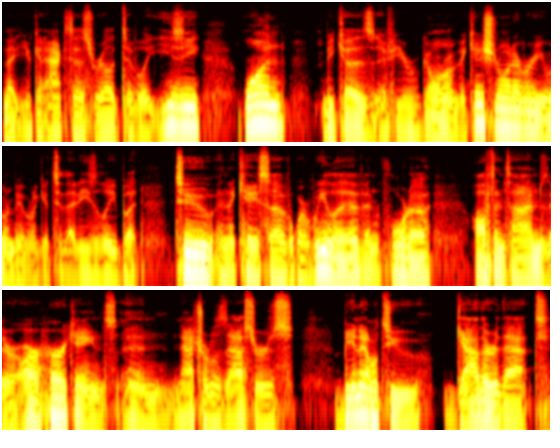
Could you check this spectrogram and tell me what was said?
that you can access relatively easy. One, because if you're going on vacation or whatever, you want to be able to get to that easily. But two, in the case of where we live in Florida, oftentimes there are hurricanes and natural disasters. Being able to gather that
